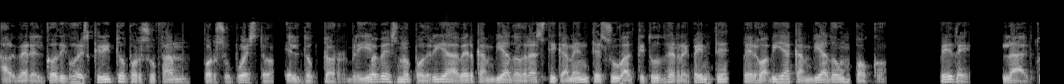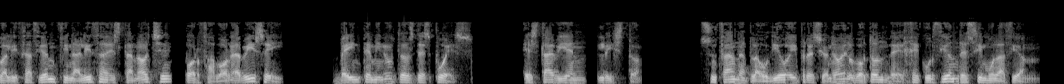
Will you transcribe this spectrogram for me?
al ver el código escrito por su fan, por supuesto, el doctor Brioves no podría haber cambiado drásticamente su actitud de repente, pero había cambiado un poco. PD. La actualización finaliza esta noche, por favor avise y... Veinte minutos después. Está bien, listo. Sufan aplaudió y presionó el botón de ejecución de simulación.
